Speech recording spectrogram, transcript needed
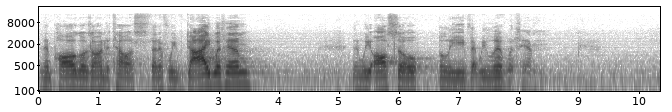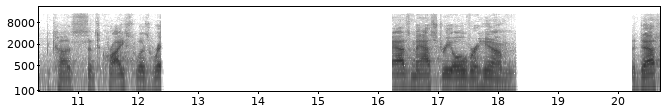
and then Paul goes on to tell us that if we've died with him, then we also believe that we live with him. Because since Christ was raised, has mastery over him. The death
